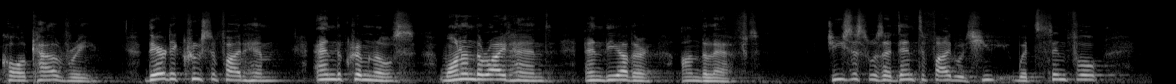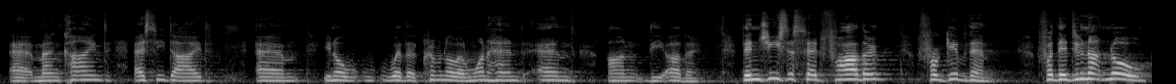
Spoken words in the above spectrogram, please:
called Calvary, there they crucified him and the criminals, one on the right hand and the other on the left. Jesus was identified with, with sinful uh, mankind as he died, um, you know, with a criminal on one hand and on the other. Then Jesus said, Father, forgive them, for they do not know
